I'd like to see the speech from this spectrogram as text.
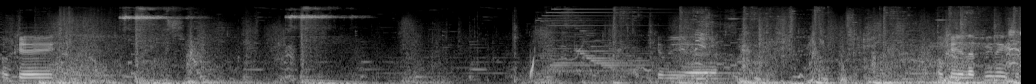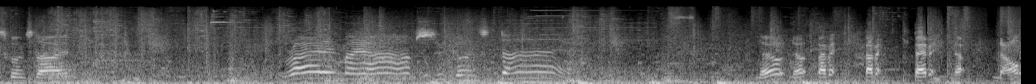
Okay. Give me uh Okay, the Phoenix is going to die. Right in my arms, you're going to die. No, no, baby, baby, baby, no, no,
